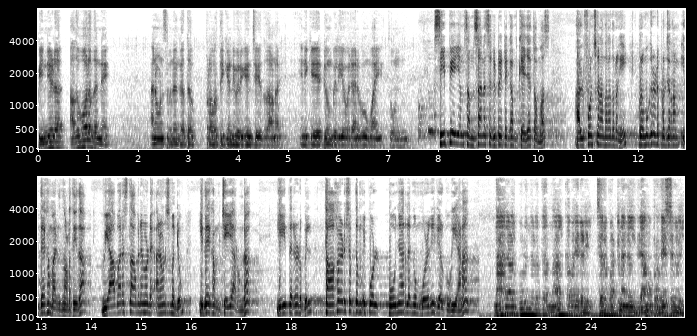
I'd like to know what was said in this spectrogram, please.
പിന്നീട് അതുപോലെ തന്നെ അനൗൺസ്മെന്റ് രംഗത്ത് പ്രവർത്തിക്കേണ്ടി വരികയും ചെയ്തതാണ് എനിക്ക് ഏറ്റവും വലിയ ഒരു അനുഭവമായി തോന്നുന്നു സി പി ഐ എം സംസ്ഥാന സെക്രട്ടേറിയറ്റ് അംഗം K J Thomas Alphons Kannanthana തുടങ്ങി പ്രമുഖരുടെ പ്രചരണം ഇദ്ദേഹമായിരുന്നു നടത്തിയത്. വ്യാപാര സ്ഥാപനങ്ങളുടെ അനൗൺസ്മെന്റും ഇദ്ദേഹം ചെയ്യാറുണ്ട്. ഈ തെരഞ്ഞെടുപ്പിൽ താഹയുടെ ശബ്ദം ഇപ്പോൾ പൂഞ്ഞാറിലെങ്ങും മുഴങ്ങി കേൾക്കുകയാണ്. നാലാൾ കൂടുന്നിടത്ത് നാൾ കവലകളിൽ ചെറുപട്ടണങ്ങൾ ഗ്രാമപ്രദേശങ്ങളിൽ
